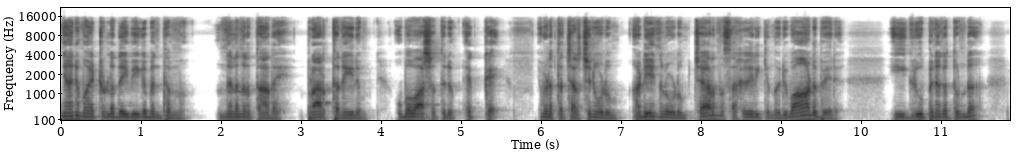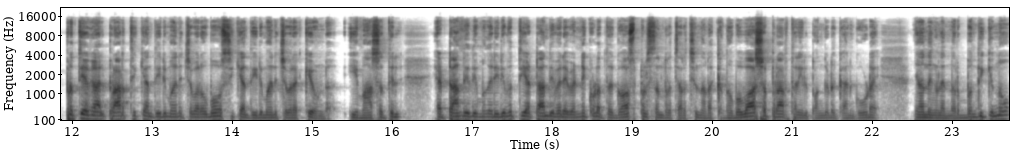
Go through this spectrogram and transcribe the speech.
ഞാനുമായിട്ടുള്ള ദൈവിക ബന്ധം നിലനിർത്താതെ പ്രാർത്ഥനയിലും ഉപവാസത്തിലും ഒക്കെ ഇവിടുത്തെ ചർച്ചിനോടും അടിയങ്ങളോടും ചേർന്ന് സഹകരിക്കുന്ന ഒരുപാട് പേര് ഈ ഗ്രൂപ്പിനകത്തുണ്ട്. പ്രത്യേകാൽ പ്രാർത്ഥിക്കാൻ തീരുമാനിച്ചവർ ഉപവസിക്കാൻ തീരുമാനിച്ചവരൊക്കെയുണ്ട് ഈ മാസത്തിൽ എട്ടാം തീയതി മുതൽ ഇരുപത്തിയെട്ടാം തീയതി വരെ വെണ്ണിക്കുളത്ത് ഗോസ്പൽ സെന്റർ ചർച്ചിൽ നടക്കുന്ന ഉപവാസ പ്രാർത്ഥനയിൽ പങ്കെടുക്കാൻ കൂടെ ഞാൻ നിങ്ങളെ നിർബന്ധിക്കുന്നു.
